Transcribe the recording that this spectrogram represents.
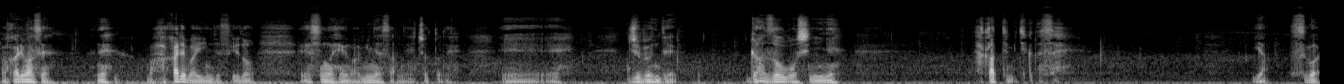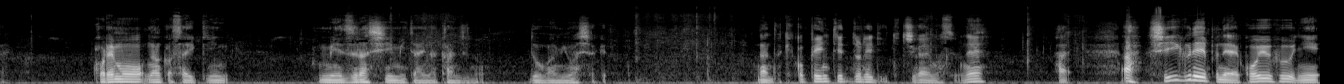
わかりません。ね。まあ、測ればいいんですけど、えー、その辺は皆さんね、ちょっとね、え、自分で画像越しにね、測ってみてください。いや、すごい。これもなんか最近珍しいみたいな感じの動画見ましたけど。なんだっけ、こうペインテッドレディと違いますよね。はい。あ、シーグレープね、こういう風に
